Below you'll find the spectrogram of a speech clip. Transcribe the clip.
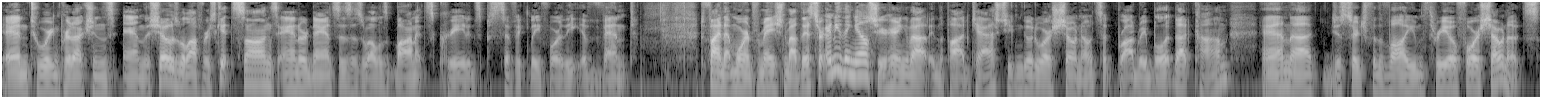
and touring productions, and the shows will offer skits, songs, and or dances, as well as bonnets created specifically for the event. To find out more information about this or anything else you're hearing about in the podcast, you can go to our show notes at broadwaybullet.com and uh, just search for the Volume 304 show notes.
